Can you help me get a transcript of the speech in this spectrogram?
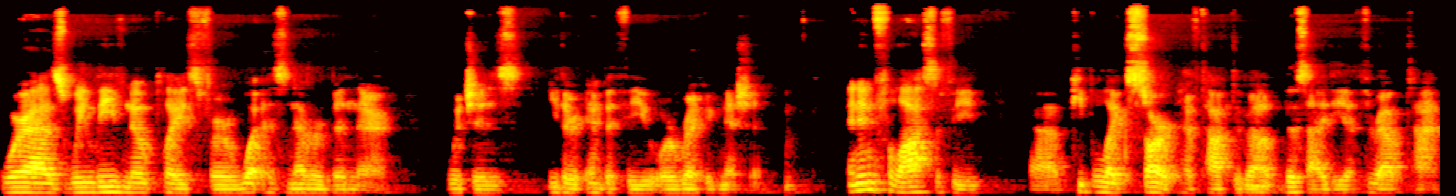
whereas we leave no place for what has never been there, which is either empathy or recognition. And in philosophy, uh, people like Sartre have talked about this idea throughout time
